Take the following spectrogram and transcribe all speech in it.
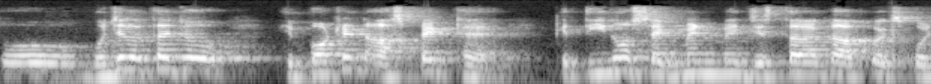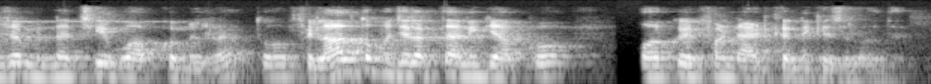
तो मुझे लगता है जो इंपॉर्टेंट आस्पेक्ट है कि तीनों सेगमेंट में जिस तरह का आपको एक्सपोजर मिलना चाहिए वो आपको मिल रहा है। तो फ़िलहाल तो मुझे लगता नहीं कि आपको और कोई फंड ऐड करने की ज़रूरत है।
